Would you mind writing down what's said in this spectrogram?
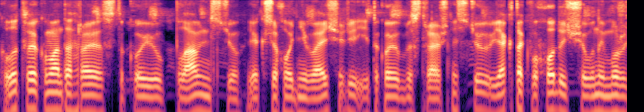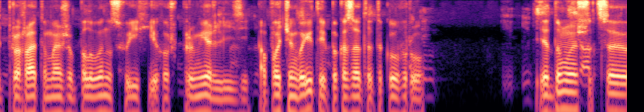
Коли твоя команда грає з такою плавністю, як сьогодні ввечері, і такою безстрашністю, як так виходить, що вони можуть програти майже половину своїх ігор в прем'єр-лізі, а потім вийти і показати таку гру? Я думаю, що це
